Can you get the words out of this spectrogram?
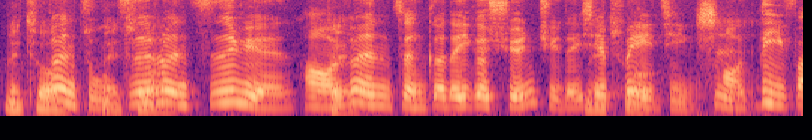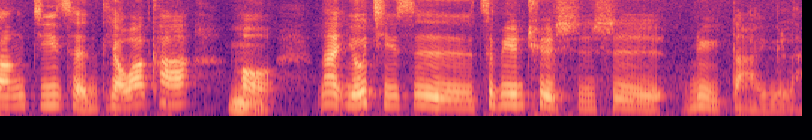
没错，论组织、论资源，哦，论整个的一个选举的一些背景，是哦，地方基层挑啊咖，嗯。哦，那尤其是这边确实是绿大于蓝。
